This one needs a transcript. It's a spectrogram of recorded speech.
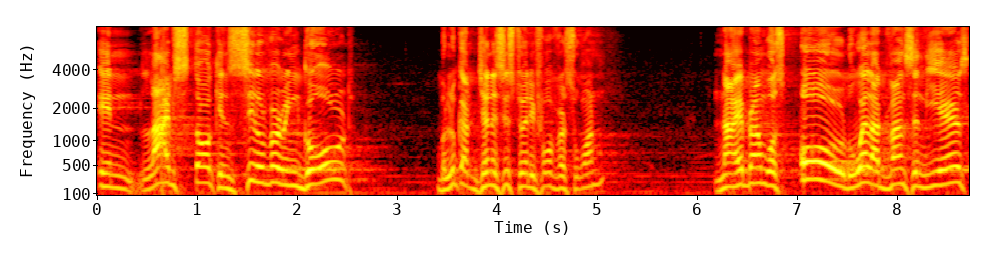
in livestock, in silver, in gold. But look at Genesis 24, verse 1. Now, Abraham was old, well advanced in years,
